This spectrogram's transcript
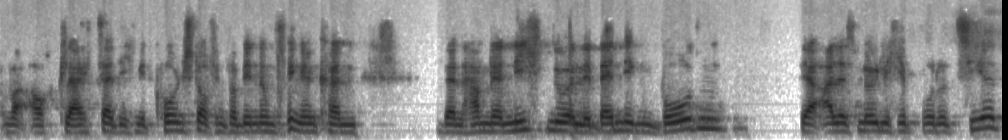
aber auch gleichzeitig mit Kohlenstoff in Verbindung bringen können. Dann haben wir nicht nur lebendigen Boden, der alles Mögliche produziert,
